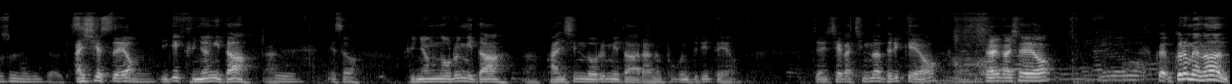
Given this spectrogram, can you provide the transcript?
예. 무슨 얘기인지 알겠어요. 아시겠어요? 이게 균형이다. 아, 예. 그래서 균형 노름이다, 아, 관심 노름이다라는 부분들이 돼요. 이제 제가 침놔 드릴게요. 잘 가셔요. 그, 그러면은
